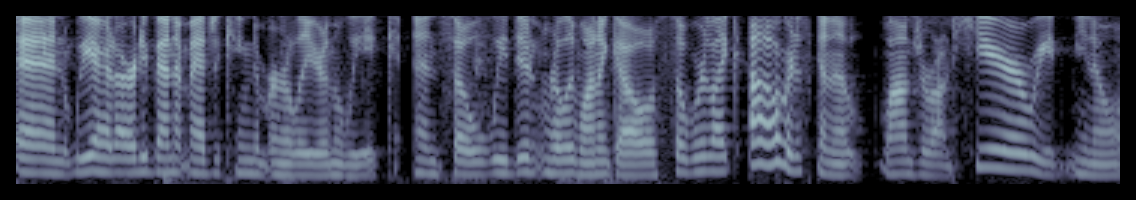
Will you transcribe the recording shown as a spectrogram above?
And we had already been at Magic Kingdom earlier in the week, and so we didn't really want to go. So we're like, oh, we're just gonna lounge around here. We, you know,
